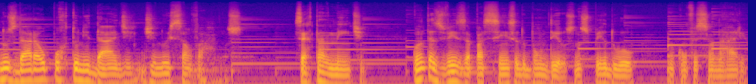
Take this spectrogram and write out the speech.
nos dá a oportunidade de nos salvarmos. Certamente, quantas vezes a paciência do bom Deus nos perdoou no confessionário?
